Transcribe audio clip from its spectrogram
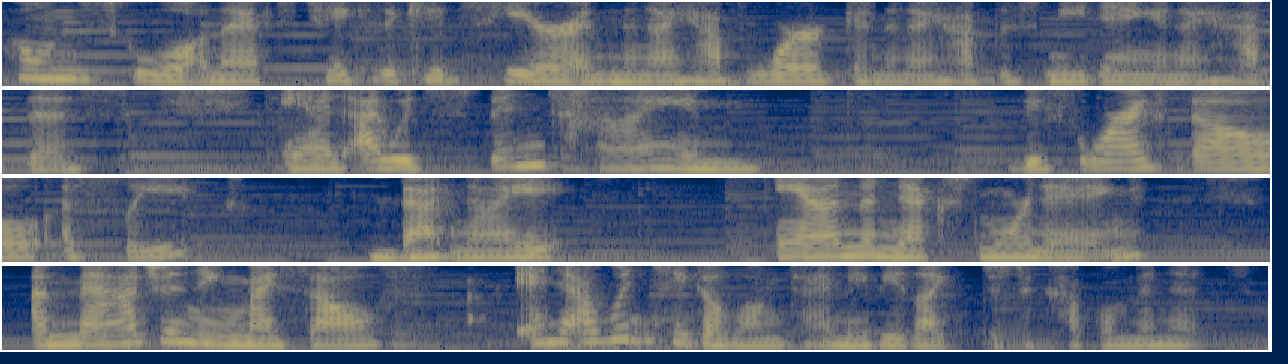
homeschool and I have to take the kids here and then I have work and then I have this meeting and I have this. And I would spend time before I fell asleep mm-hmm. that night and the next morning imagining myself, and I wouldn't take a long time, maybe like just a couple minutes,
